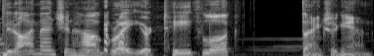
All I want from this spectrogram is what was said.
Did I mention how great your teeth look? Thanks again.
